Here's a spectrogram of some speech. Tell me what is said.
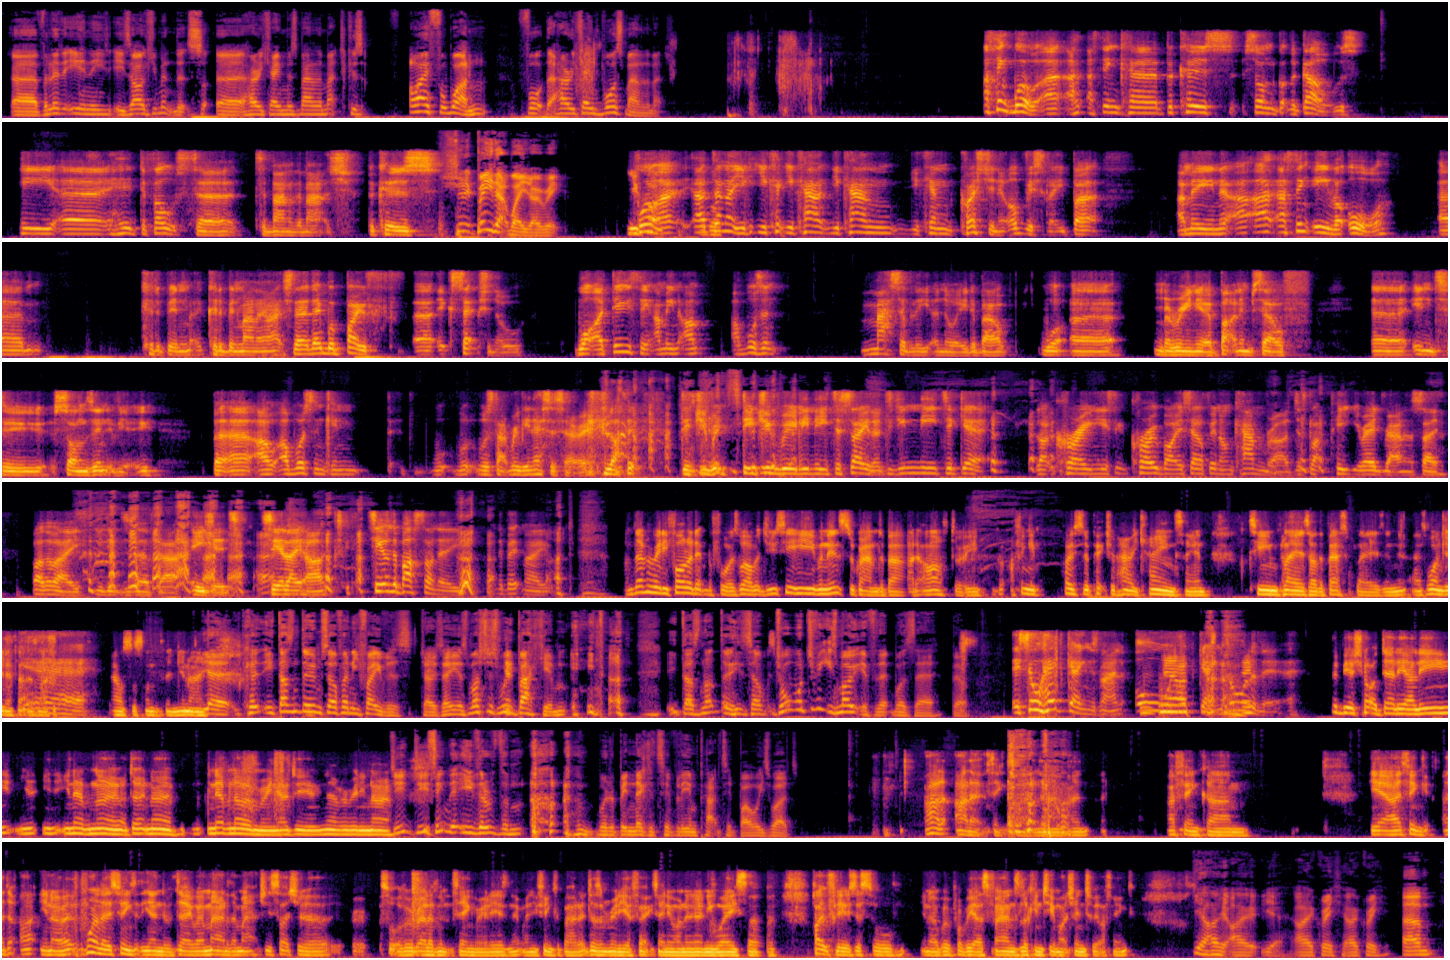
uh, validity in his, his argument that uh, Harry Kane was man of the match? Because I, for one, thought that Harry Kane was man of the match. I think. Well, I, I think uh, because Son got the goals, he uh, he defaults to to man of the match because should it be that way though, Rick? You well, I, I, don't know. You, you can you can you can you can question it, obviously, but I mean, I, I think either or um, could have been could have been man of the match. They, they were both uh, exceptional. What I do think, I mean, I'm I wasn't massively annoyed about what uh, Mourinho buttoned himself uh, into Son's interview, but uh, I, I was thinking, w- was that really necessary? like, did you re- did you really need to say that? Did you need to get like crowing you crow by yourself in on camera, just like peek your head round and say, by the way, you didn't deserve that. He did. See you later. See you on the bus, Sonny. In a bit, mate. I've never really followed it before as well, but do you see he even Instagrammed about it after? He, I think he posted a picture of Harry Kane saying team players are the best players, and I was wondering if that yeah. was like else or something, you know? Yeah, cuz he doesn't do himself any favors, Jose. As much as we back him, he does, he does not do himself. What do you think his motive that was there, Bill? It's all head games, man. All yeah, head games, all of it. Could be a shot of Dele Alli. You, you, you, never know. I don't know. You never know, Mourinho, do you? You never really know. Do you, do you think that either of them would have been negatively impacted by all these words? I, I don't think so. No. I, I think, um, yeah, I think, I I, you know, one of those things at the end of the day where man of the match is such a sort of irrelevant thing, really, isn't it? When you think about it, it doesn't really affect anyone in any way. So hopefully it's just all, you know, we're probably as fans looking too much into it, I think. Yeah, I, I yeah, I agree. I agree. Um,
